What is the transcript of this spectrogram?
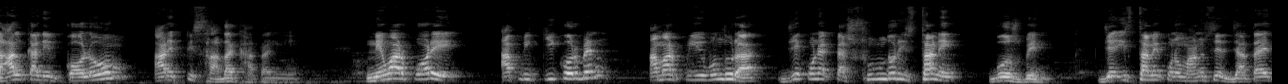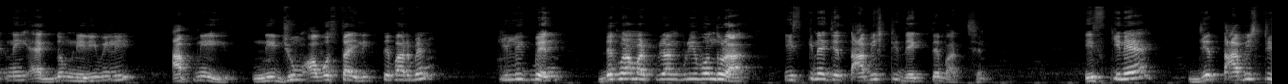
লাল কালির কলম আর একটি সাদা খাতা নিয়ে। নেওয়ার পরে আপনি কি করবেন? আমার প্রিয় বন্ধুরা, যে কোনো একটা সুন্দর স্থানে বসবেন। যে স্থানে কোনো মানুষের যাতায়াত নেই, একদম নিরিবিলি। আপনি নির্ঝুম অবস্থায় লিখতে পারবেন। কি লিখবেন? দেখুন আমার প্রিয়ান প্রিয় বন্ধুরা, স্ক্রিনে যে তাবিজটি দেখতে পাচ্ছেন, স্ক্রিনে যে তাবিজটি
